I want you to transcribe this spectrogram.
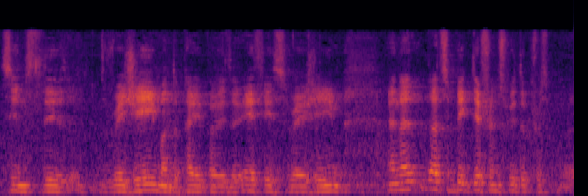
since the, the regime on the paper, the atheist regime. And that, that's a big difference with the, uh,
